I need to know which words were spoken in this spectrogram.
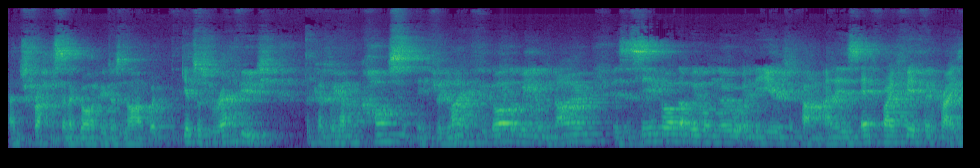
and trust in a God who does not, but gives us refuge because we have constantly through life. The God that we know now is the same God that we will know in the years to come, and is, if by faith in Christ,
